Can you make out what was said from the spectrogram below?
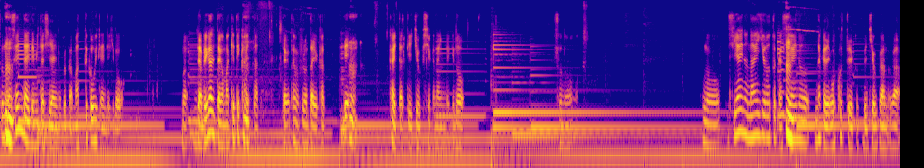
そうのん仙台で見た試合のことは全く覚えてないんだけど、まあ、だからベガルタが負けて帰った。だから多分フロンターレが勝ってうん帰ったっていう記憶しかないんだけど、その、その試合の内容とか試合の中で起こってることで記憶があるのが、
